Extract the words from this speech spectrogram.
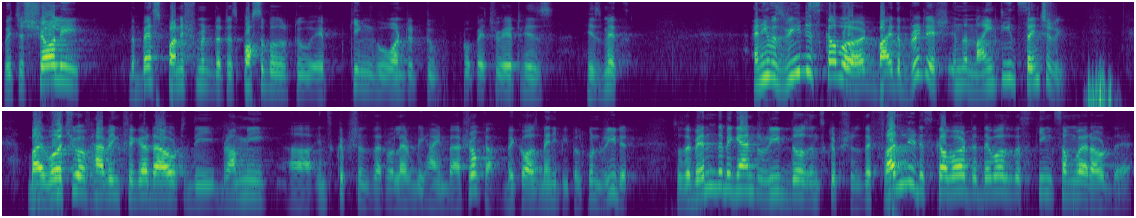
which is surely the best punishment that is possible to a king who wanted to perpetuate his, his myth. And he was rediscovered by the British in the 19th century by virtue of having figured out the Brahmi uh, inscriptions that were left behind by Ashoka because many people couldn't read it. So they, when they began to read those inscriptions, they suddenly discovered that there was this king somewhere out there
